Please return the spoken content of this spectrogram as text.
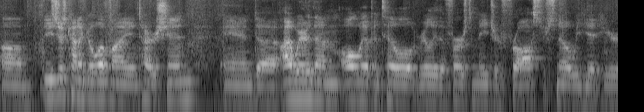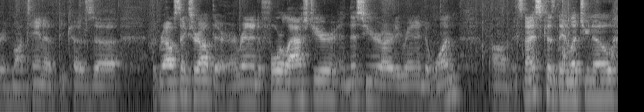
Um, these just kind of go up my entire shin and uh, I wear them all the way up until really the first major frost or snow we get here in Montana because uh, the rattlesnakes are out there. I ran into four last year and this year I already ran into one. Um, it's nice because they let you know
